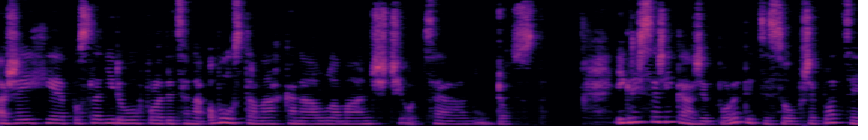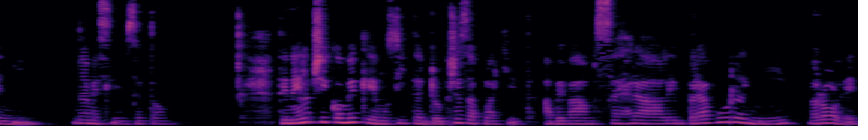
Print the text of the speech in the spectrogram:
A že jich je poslední dobou v politice na obou stranách kanálu La Manche či oceánu dost. I když se říká, že politici jsou přeplacení, nemyslím si to. Ty nejlepší komiky musíte dobře zaplatit, aby vám sehráli bravurní roli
